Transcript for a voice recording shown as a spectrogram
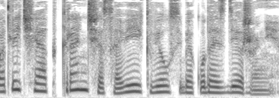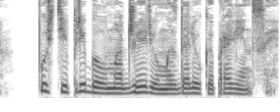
В отличие от Кранча, Савейк вел себя куда сдержаннее, пусть и прибыл в Маджериум из далекой провинции.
